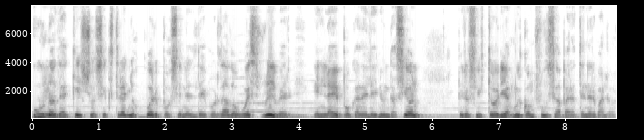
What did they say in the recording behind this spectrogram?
uno de aquellos extraños cuerpos en el desbordado West River en la época de la inundación, pero su historia es muy confusa para tener valor.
